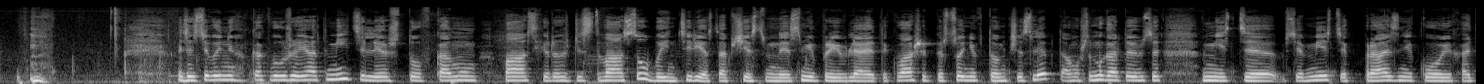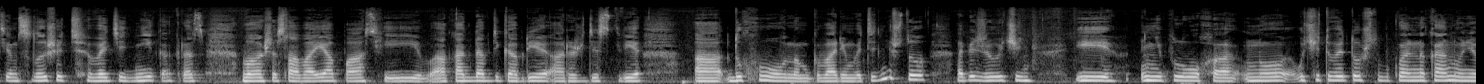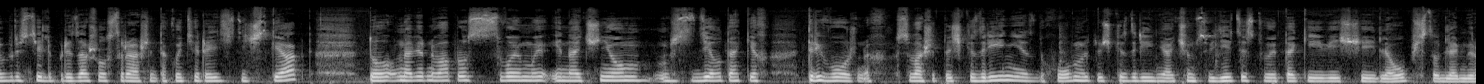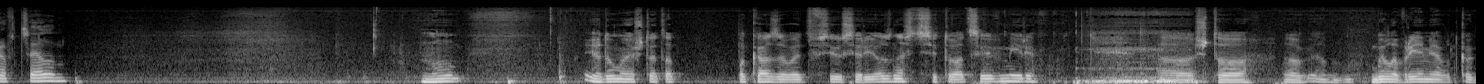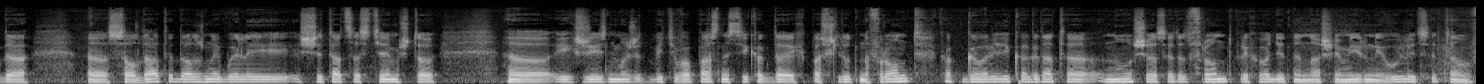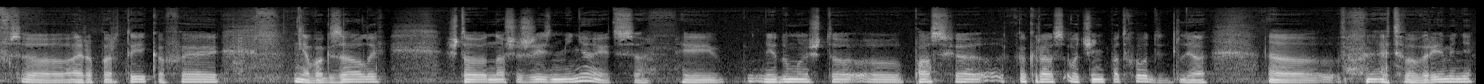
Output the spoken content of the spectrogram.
Хотя сегодня, как вы уже и отметили, что в канун Пасхи, Рождества особый интерес общественные СМИ проявляют и к вашей персоне в том числе, потому что мы готовимся вместе, все вместе к празднику и хотим слышать в эти дни как раз ваши слова и о Пасхе, и а когда в декабре о Рождестве, о духовном говорим в эти дни, что, опять же, очень и неплохо. Но учитывая то, что буквально накануне в Брюсселе произошел страшный такой террористический акт, то, наверное, вопрос свой мы и начнем с дел таких тревожных, с вашей точки зрения, с духовной точки зрения, о чем свидетельствуют такие вещи и для общества, для мира в целом. Ну, я думаю, что это показывает всю серьезность ситуации в мире, э, что э, было время, вот, когда э, солдаты должны были считаться с тем, что их жизнь может быть в опасности, когда их пошлют на фронт, как говорили когда-то. Ну, сейчас этот фронт приходит на наши мирные улицы, там в аэропорты, кафе, вокзалы, что наша жизнь меняется. И я думаю, что э, Пасха как раз очень подходит для э, этого времени,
